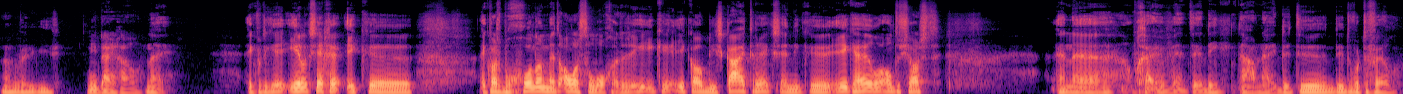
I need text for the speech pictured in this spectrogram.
dat weet ik niet. Niet bijgehouden. Nee. Ik moet e- eerlijk zeggen, ik, eh, ik was begonnen met alles te loggen. Dus ik, ik, ik koop die Skytrax en ik, eh, ik heel enthousiast. En eh, op een gegeven moment eh, denk ik, nou nee, dit, eh, dit wordt te veel.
